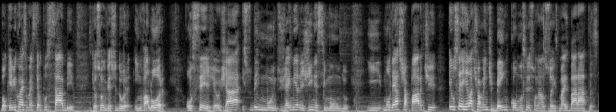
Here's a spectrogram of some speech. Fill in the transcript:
Bom, quem me conhece mais tempo sabe que eu sou um investidor em valor. Ou seja, eu já estudei muito, já emergi nesse mundo e, modéstia à parte, eu sei relativamente bem como selecionar ações mais baratas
